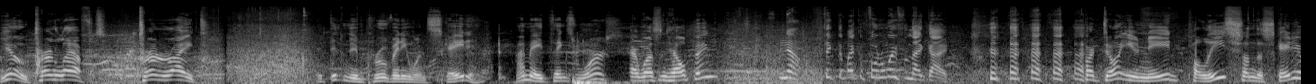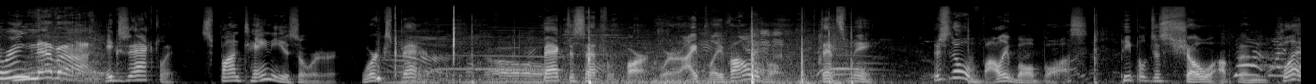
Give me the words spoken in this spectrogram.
You, turn left, turn right. It didn't improve anyone's skating. I made things worse. I wasn't helping? No. Take the microphone away from that guy. But don't you need police on the skating ring? Never. Exactly. Spontaneous order works better. Back to Central Park, where I play volleyball. That's me. There's no volleyball boss. People just show up and play.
